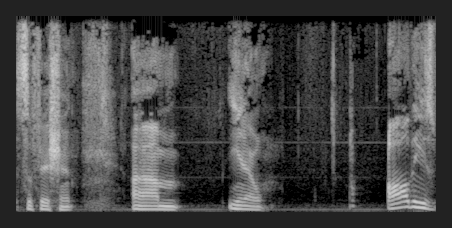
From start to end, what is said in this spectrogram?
sufficient. Um, you know, all these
